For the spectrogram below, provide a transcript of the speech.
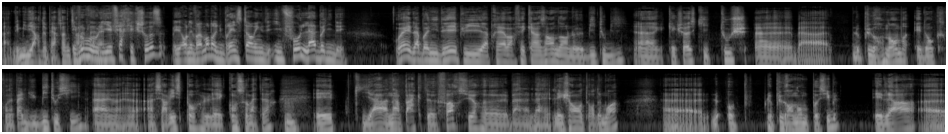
bah, des milliards de personnes. Et vous, vous vouliez faire quelque chose, et on est vraiment dans du brainstorming. Il faut la bonne idée. Ouais, la bonne idée. Et puis après avoir fait 15 ans dans le B2B, euh, quelque chose qui touche euh, bah, le plus grand nombre, et donc ce qu'on appelle du B2C, euh, un service pour les consommateurs, Mmh. et qui a un impact fort sur euh, bah, la- les gens autour de moi, euh, le, au- le plus grand nombre possible. Et là, euh,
